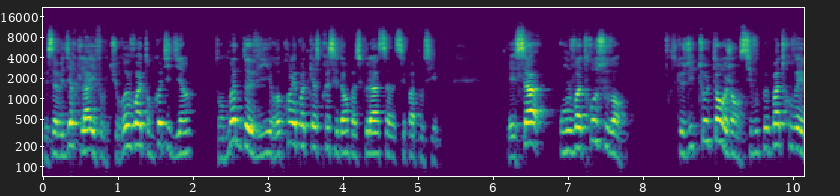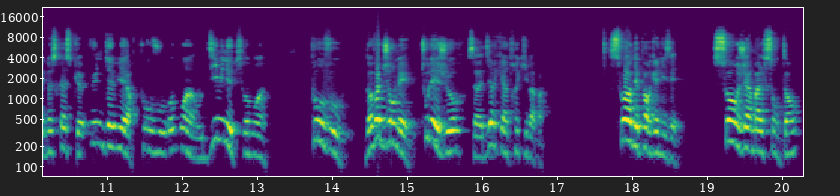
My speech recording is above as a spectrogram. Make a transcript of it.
mais ça veut dire que là, il faut que tu revoies ton quotidien, ton mode de vie, reprends les podcasts précédents parce que là, ce n'est pas possible. Et ça, on le voit trop souvent. Ce que je dis tout le temps aux gens, si vous ne pouvez pas trouver ne serait-ce qu'une demi-heure pour vous au moins, ou 10 minutes au moins, pour vous, dans votre journée, tous les jours, ça veut dire qu'il y a un truc qui ne va pas. Soit on n'est pas organisé, soit on gère mal son temps,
